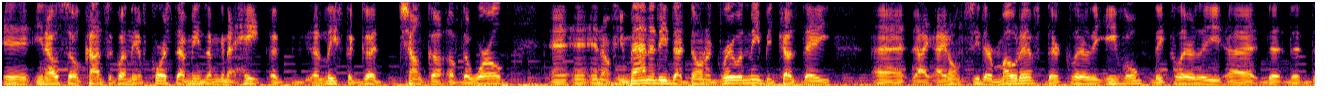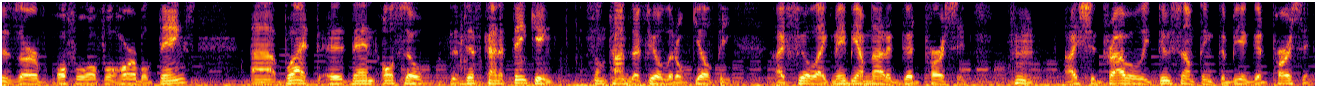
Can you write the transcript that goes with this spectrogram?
you know, so consequently, of course, that means I'm going to hate a, at least a good chunk of the world and, and of humanity that don't agree with me because they uh, I, I, don't see their motive. They're clearly evil. They clearly uh, deserve awful, awful, horrible things. Uh, but uh, then also th- this kind of thinking, sometimes I feel a little guilty. I feel like maybe I'm not a good person. Hmm, I should probably do something to be a good person.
